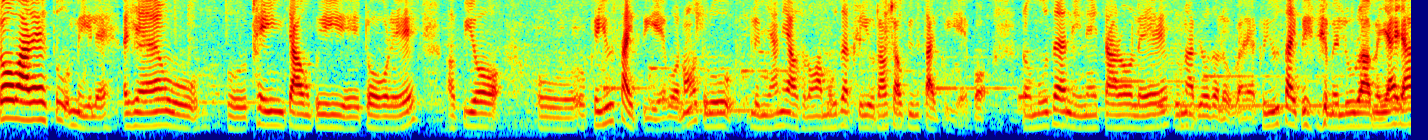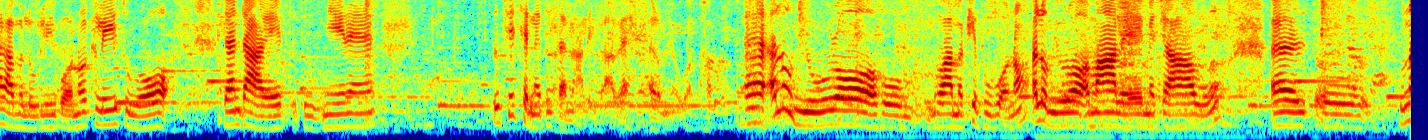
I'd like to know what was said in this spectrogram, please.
တော်ပါတယ်သူ့အမေလည်းအရန်ဟိုဟိုထိန်ကြောင်ပေးတယ်တော်တယ်အပြီးတော့ ဟိုဂယုစိုက်ပေးရပေါ့နော်သူတို့လင်မယားနှစ်ယောက်စလုံးကမိုးဆက်ကလေးကိုတောက်လျှောက်ဂယုစိုက်ပေးရပေါ့အဲ့တော့မိုးဆက်အနေနဲ့ကြတော့လေခုနပြောသလိုပဲဂယုစိုက်ပေးခြင်းမလို့တာမရရတာမလို့လေးပေါ့နော်ကလေးဆိုတော့တန်းတာတယ်သူအမြဲတမ်းသူဖြစ်ချင်တဲ့သူဆန္ဒလေးပါပဲအဲ့လိုမျိုးပေါ့ဟုတ်အဲအဲ့လိုမျိုးတော့ဟိုဟိုမဖြစ်ဘူးပေါ့နော်အဲ့လိုမျိုးတော့အမားလည်းမကြောက်ဘူးအဲဟိုခုန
